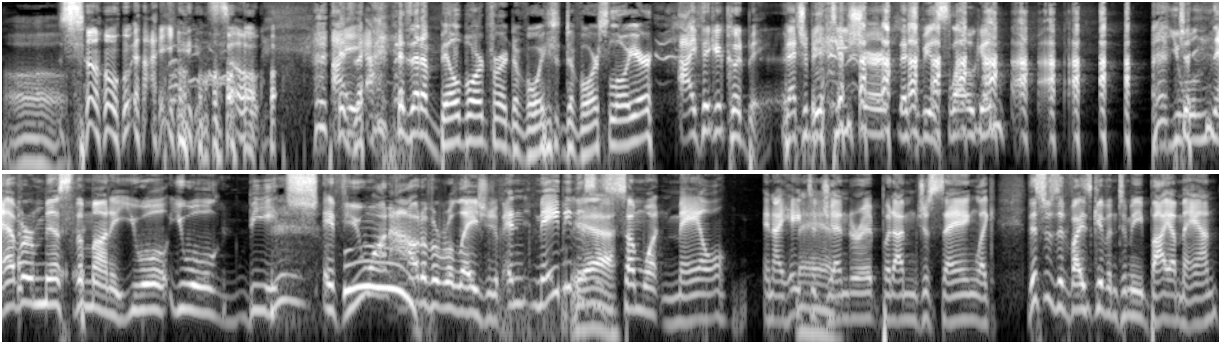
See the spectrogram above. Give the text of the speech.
Oh, So, I, so I, is, I, that, is that a billboard for a divorce divorce lawyer? I think it could be. That should be a T-shirt. that should be a slogan. You will never miss the money. You will. You will be if you want out of a relationship, and maybe this Yeah. is somewhat male, and I hate to gender it, but I'm just saying, like this was advice given to me by a man.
